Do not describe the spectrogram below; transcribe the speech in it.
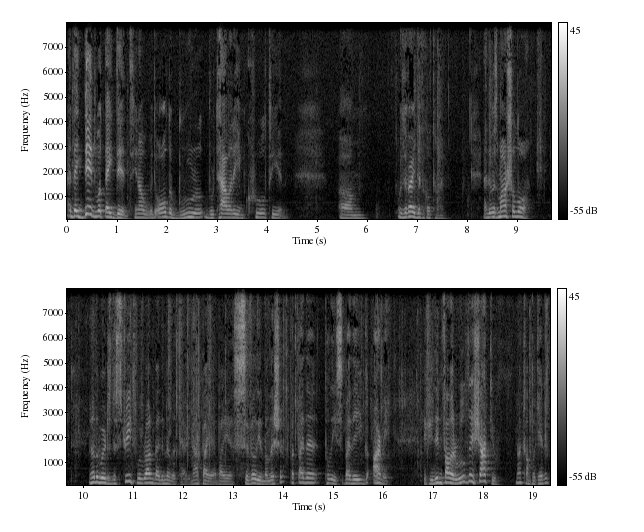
and they did what they did, you know, with all the brutal, brutality and cruelty. And um, it was a very difficult time. And there was martial law. In other words, the streets were run by the military, not by a, by a civilian militia, but by the police, by the army. If you didn't follow the rules, they shot you. Not complicated.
